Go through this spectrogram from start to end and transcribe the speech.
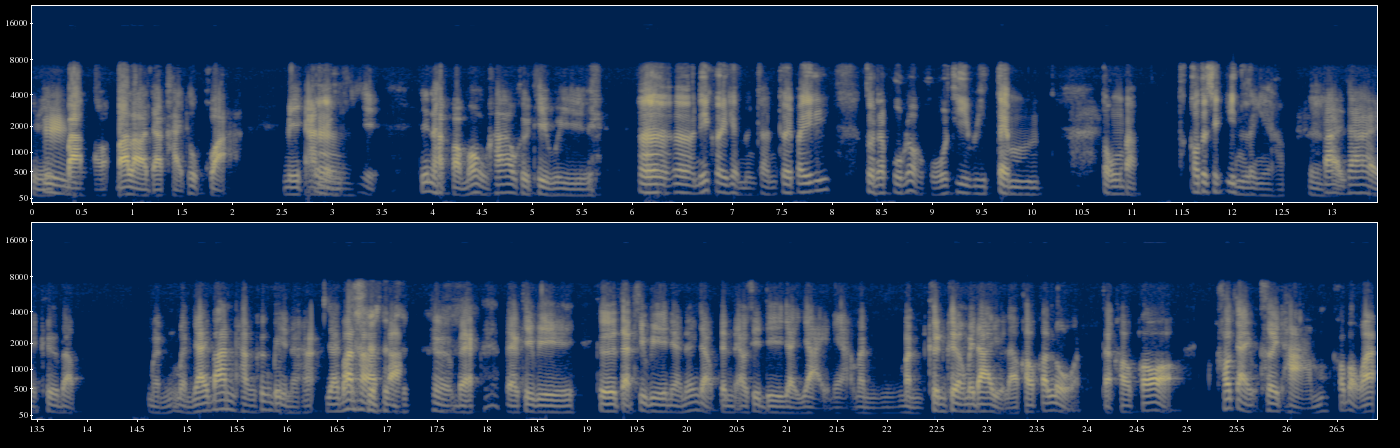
ทีนี้บ้านเราบ้านเราจะขายถูกกว่า มีอันหนึ่งที่ที่หนักกว่าหม้อหุงข้าวคือทีวีเออเออนี่เคยเห็นเหมือนกัน เคยไปที่สวนภูมิแล้วโอ้โหทีวีเต็มตรงแบบเขาจะเช็คอินอะไรเงี้ยครับใช่ใช่คือแบบเหมือนเหมือนย้ายบ้านทางเครื่องบินนะฮะย้ายบ้านทางอากาศแบกแบกทีวี คือแต่ทีวีเนี่ยเนื่องจากเป็น LCD ใหญ่ ๆ เนี่ยมันมันขึ้นเครื่องไม่ได้อยู่แล้วเขาก็โหลด แต่เขาก็เข้าใจเคยถามเขาบอกว่า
